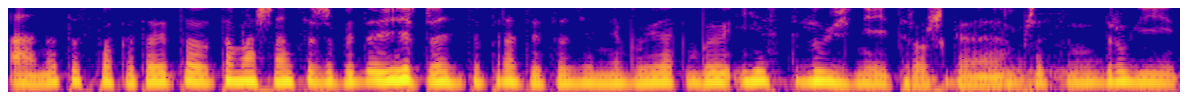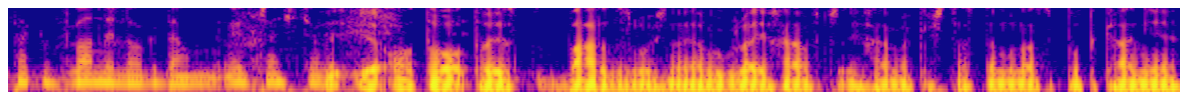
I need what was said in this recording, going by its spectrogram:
A, no to spoko, to, to, to ma szansę, żeby dojeżdżać do pracy codziennie, bo jakby jest luźniej troszkę przez ten drugi tak zwany lockdown y, częściowy. O, to, to jest bardzo luźno. Ja w ogóle jechałem, jechałem jakiś czas temu na spotkanie e,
